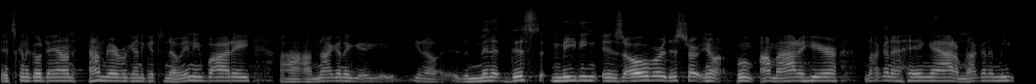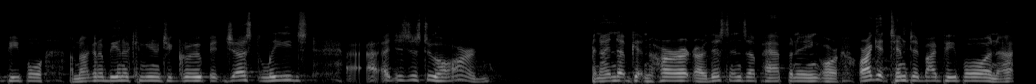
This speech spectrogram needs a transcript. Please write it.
and it's going to go down. I'm never going to get to know anybody. Uh, I'm not going to, you know, the minute this meeting is over, this start, you know, boom, I'm out of here. I'm not going to hang out. I'm not going to meet people. I'm not going to be in a community group. It just leads. I, it's just too hard and I end up getting hurt, or this ends up happening, or, or I get tempted by people, and I,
